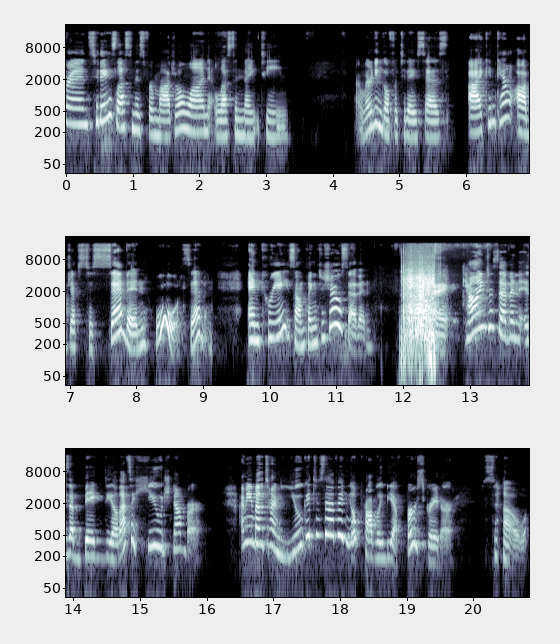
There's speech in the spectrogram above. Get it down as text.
friends, today's lesson is for Module 1, Lesson 19. Our learning goal for today says, I can count objects to 7, ooh, 7, and create something to show 7. Okay, counting to 7 is a big deal. That's a huge number. I mean, by the time you get to 7, you'll probably be a first grader. So,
